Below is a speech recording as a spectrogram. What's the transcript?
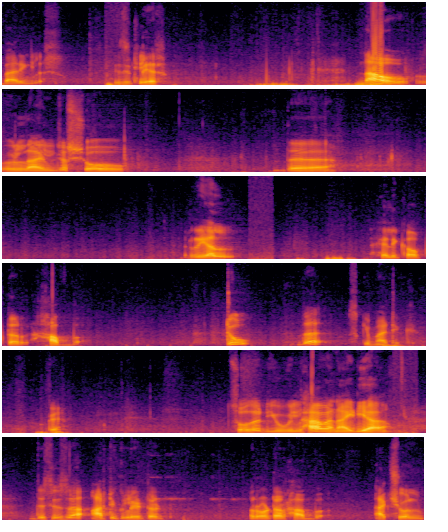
bearingless. Is it clear? Now, we'll, I will just show the real helicopter hub to the schematic. Okay. So, that you will have an idea this is a articulated rotor hub actual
